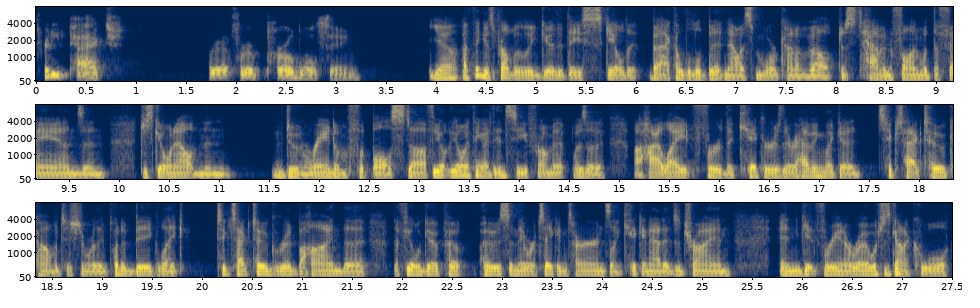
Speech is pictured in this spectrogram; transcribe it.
pretty packed for a, for a Pro Bowl thing. Yeah, I think it's probably good that they scaled it back a little bit. Now it's more kind of about just having fun with the fans and just going out and then doing random football stuff. The, the only thing I did see from it was a, a highlight for the kickers. They were having like a tic tac toe competition where they put a big like tic tac toe grid behind the the field goal po- post, and they were taking turns like kicking at it to try and and get three in a row, which is kind of cool.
